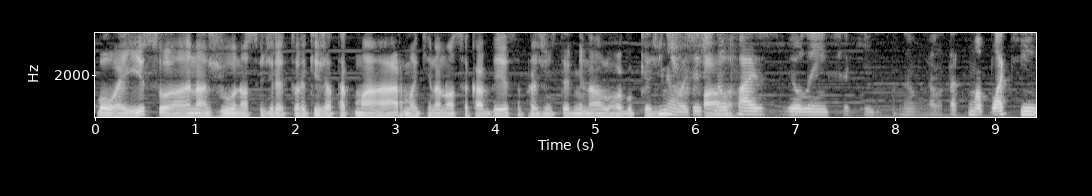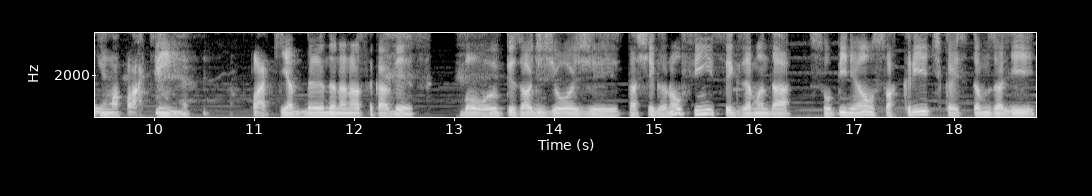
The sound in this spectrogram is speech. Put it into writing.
Bom, é isso. A Ana Ju, nossa diretora aqui, já está com uma arma aqui na nossa cabeça para a gente terminar logo, porque a gente Não, a gente fala... não faz violência aqui. Não, ela está com uma plaquinha. Uma plaquinha. plaquinha dando na nossa cabeça. Bom, o episódio de hoje está chegando ao fim. Se você quiser mandar sua opinião, sua crítica, estamos ali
